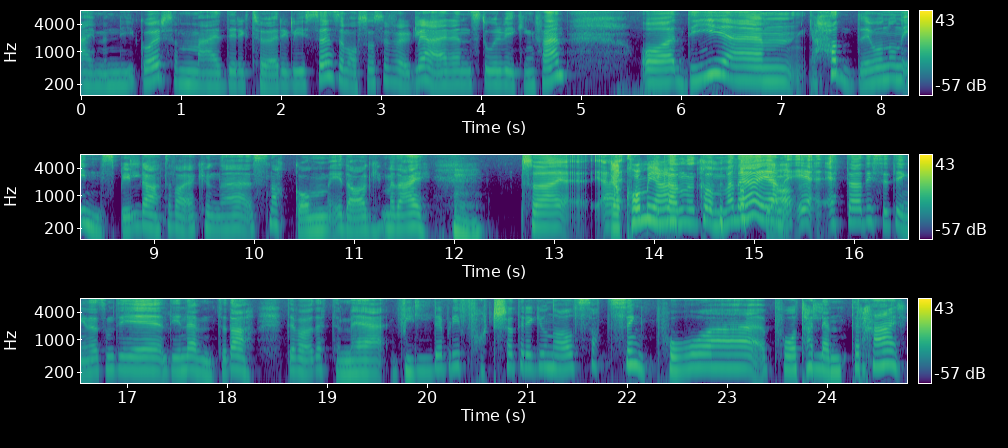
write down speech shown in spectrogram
Eimund Nygaard, som er direktør i Lyset, som også selvfølgelig er en stor Viking-fan. Og de eh, hadde jo noen innspill da, til hva jeg kunne snakke om i dag med deg. Mm. Så jeg, jeg, Ja, kom kan komme med det. En, Ja. Et av disse tingene som de, de nevnte, da, det var jo dette med Vil det bli fortsatt regional satsing på, eh, på talenter her?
